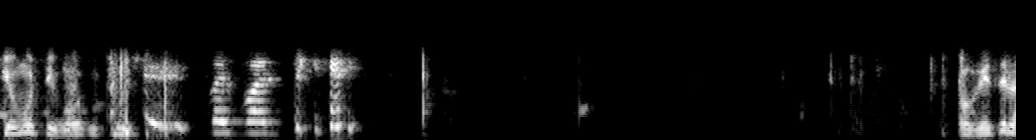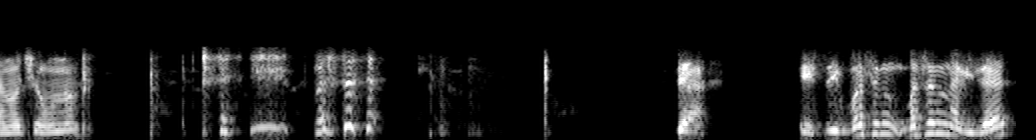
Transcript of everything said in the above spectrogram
Qué amortiguó, Jesús. Me espanté. Ok, es de la noche uno. O sea, este, va a ser, va a ser Navidad.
